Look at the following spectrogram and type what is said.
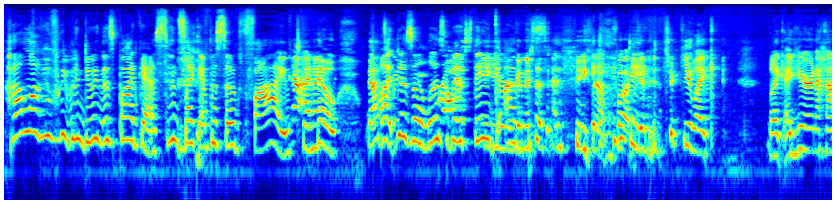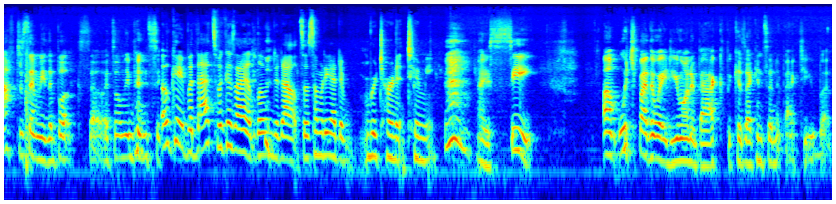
How long have we been doing this podcast? Since like episode five to and I- know That's what does Elisabeth think You were going to send me that book, and it took you like like a year and a half to send me the book. So it's only been six. Okay, but that's because I had loaned it out, so somebody had to return it to me. I see. Um, which, by the way, do you want it back? Because I can send it back to you, but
